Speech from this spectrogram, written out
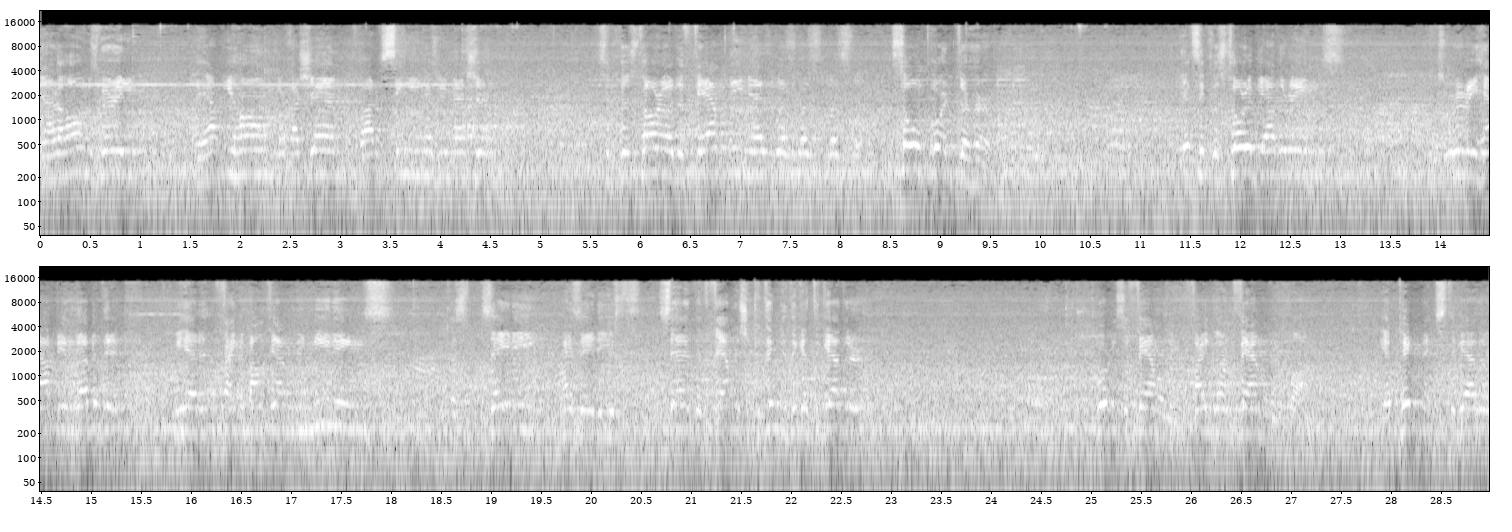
And our home was very a happy home, Baruch Hashem, a lot of singing as we mentioned. Simchas Torah, the family was, was, was, so important to her. Had Simchas Torah gatherings. We were very happy in Lebedik. We had Feigenbaum family meetings because Zadie, my Zadie, used to- said that the family should continue to get together. Importance of family, Feigenbaum family club. We had picnics together.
